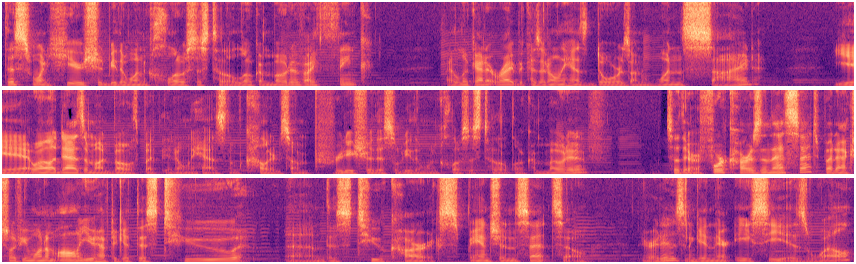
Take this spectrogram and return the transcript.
this one here should be the one closest to the locomotive, I think. If I look at it right, because it only has doors on one side. Yeah, well, it has them on both, but it only has them colored, so I'm pretty sure this will be the one closest to the locomotive. So there are four cars in that set, but actually if you want them all, you have to get this two, um, this two car expansion set. So there it is, and again, they're AC as well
